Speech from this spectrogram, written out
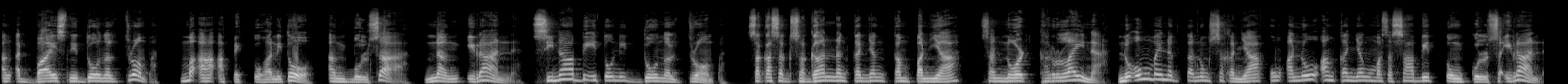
ang advice ni Donald Trump, maaapektuhan nito ang bulsa ng Iran. Sinabi ito ni Donald Trump sa kasagsagan ng kanyang kampanya sa North Carolina. Noong may nagtanong sa kanya kung ano ang kanyang masasabi tungkol sa Iran,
